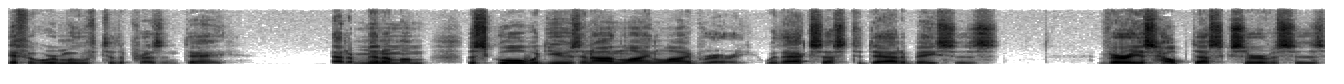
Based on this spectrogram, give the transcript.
if it were moved to the present day. At a minimum, the school would use an online library with access to databases, various help desk services,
